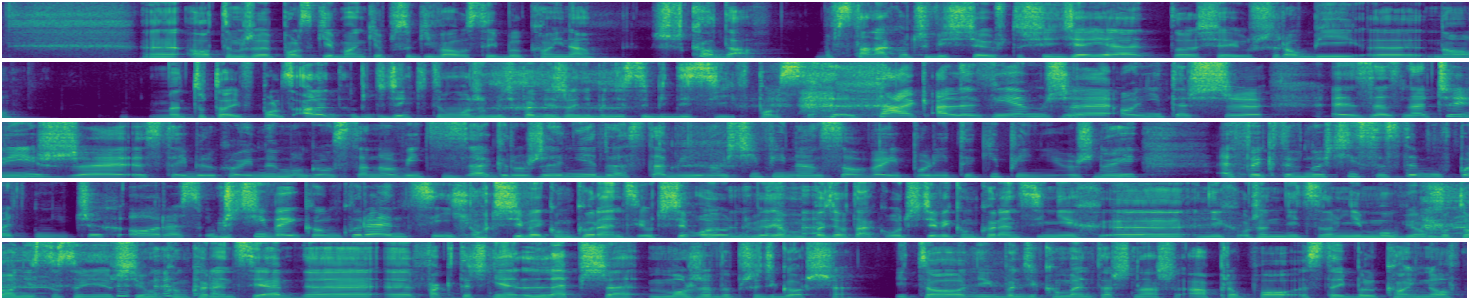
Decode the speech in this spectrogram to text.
e, o tym, żeby polskie banki obsługiwały stablecoina. Szkoda, bo w Stanach oczywiście już to się dzieje, to się już robi, e, no my tutaj w Polsce, ale dzięki temu możemy być pewni, że nie będzie CBDC w Polsce. Tak, ale wiem, że oni też e, zaznaczyli, że stablecoiny mogą stanowić zagrożenie dla stabilności finansowej, polityki pieniężnej, efektywności systemów płatniczych oraz uczciwej konkurencji. Uczciwej konkurencji. Uczciwej, o, ja bym powiedział tak, uczciwej konkurencji niech, e, niech urzędnicy nam nie mówią, bo to oni stosują nieuczciwą konkurencję. E, faktycznie lepsze może wyprzeć gorsze. I to niech będzie komentarz nasz a propos stablecoinów.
